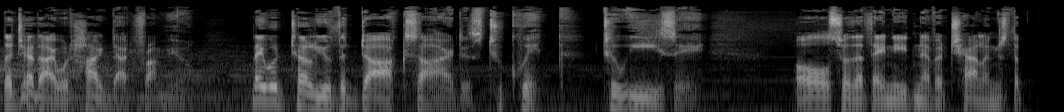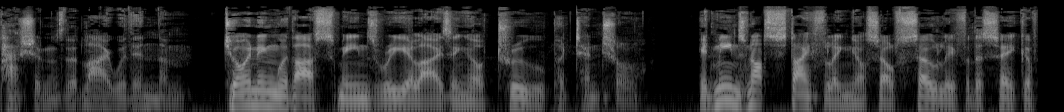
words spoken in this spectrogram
The Jedi would hide that from you. They would tell you the dark side is too quick, too easy, all so that they need never challenge the passions that lie within them. Joining with us means realizing your true potential. It means not stifling yourself solely for the sake of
